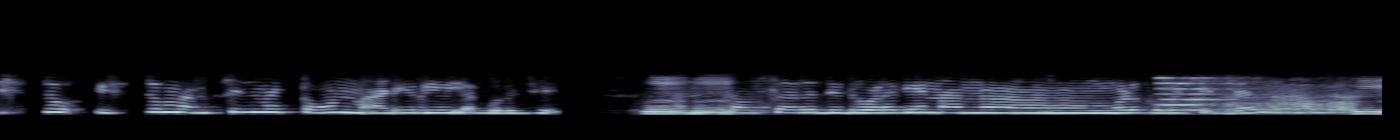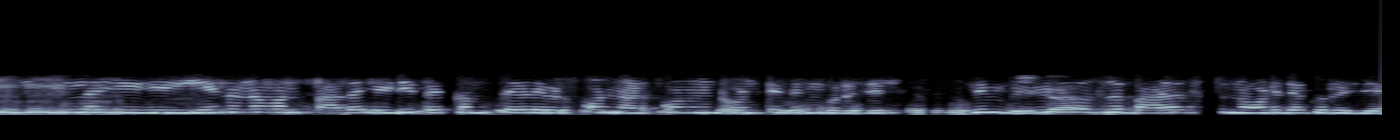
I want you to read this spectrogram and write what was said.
ಇಷ್ಟು ಇಷ್ಟು ಮನ್ಸಿನ ಮ್ಯಾಗ ತಗೊಂಡ್ ಮಾಡಿರ್ಲಿಲ್ಲ ಗುರುಜಿ. ನನ್ ಸಂಸಾರದ ಇದ್ರೊಳಗೆ ನಾನು ಮುಳುಗ್ ಬಿಟ್ಟಿದ್ದೆ ಇಲ್ಲ ಈಗ ಏನನ ಒಂದ್ ಪಾದ ಹಿಡಿಬೇಕಂತೇಳಿ ಹಿಡ್ಕೊಂಡ್ ನಡ್ಕೊಂಡ್ ಹೊಂಟಿದೀನಿ ಗುರುಜಿ. ನಿಮ್ ವಿಡಿಯೋಸ್ ಬಹಳಷ್ಟು ನೋಡಿದೆ ಗುರುಜಿ.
